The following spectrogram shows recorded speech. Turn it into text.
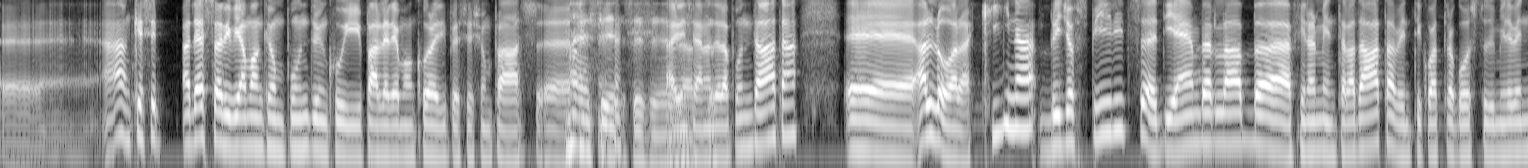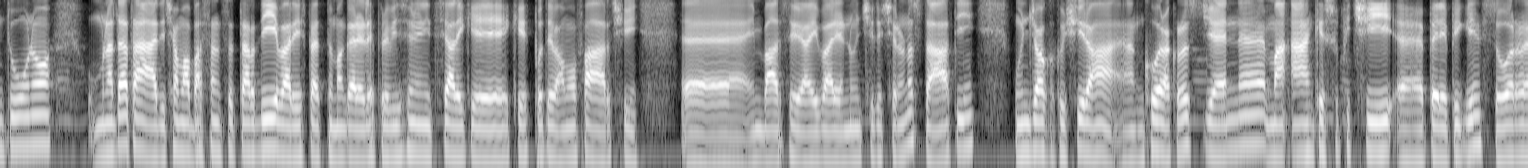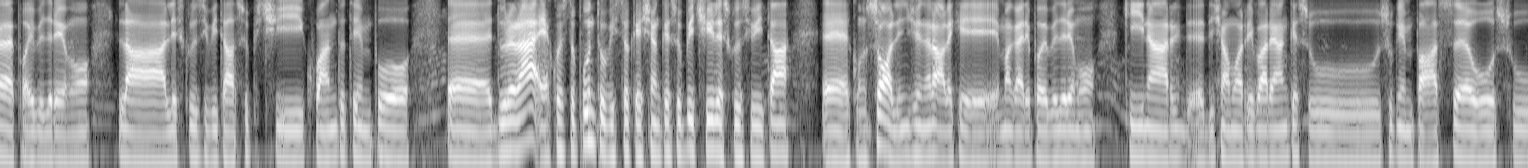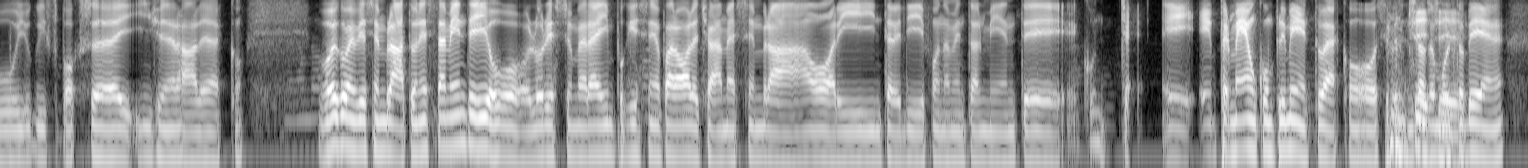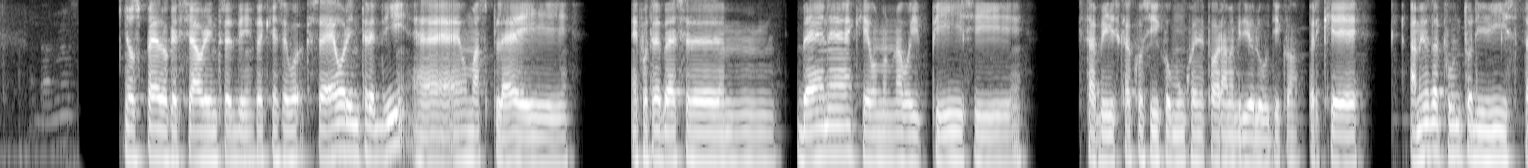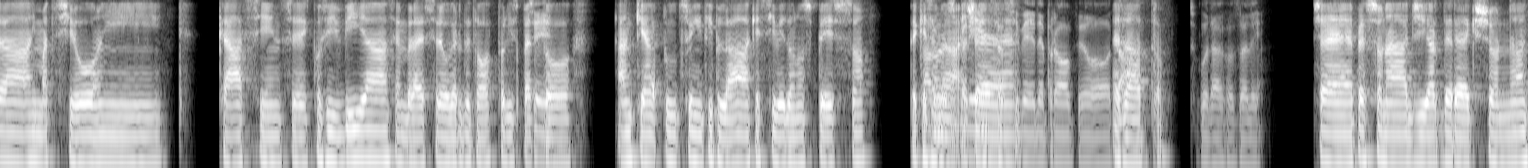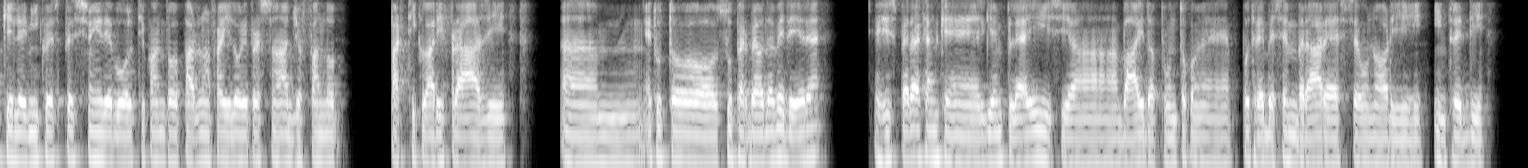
eh, anche se adesso arriviamo anche a un punto in cui parleremo ancora di PlayStation Plus eh, eh sì, sì, sì, all'interno esatto. della puntata. Eh, allora, Kina Bridge of Spirits di Amber Lab, eh, finalmente la data, 24 agosto 2021, una data diciamo abbastanza tardiva rispetto magari alle previsioni iniziali che, che potevamo farci eh, in base ai vari annunci che c'erano stati. Un gioco che uscirà ancora cross-gen, ma anche su PC eh, per Epic Game Store, poi vedremo la, l'esclusività su PC, quanto tempo eh, durerà e a questo punto, visto che esce anche su PC, l'esclusività eh, console in generale, che magari poi vedremo Kina eh, diciamo, arrivare anche su, su Game Pass o su Xbox in generale, ecco. Voi come vi è sembrato? Onestamente io lo riassumerei in pochissime parole, cioè a me sembra Ori in 3D fondamentalmente, con, cioè, e, e, per me è un complimento, ecco, si è presentato sì, molto sì. bene. Io spero che sia ora in 3D, perché se, se è ora in 3D è un must play e potrebbe essere mm, bene che una nuova IP si stabilisca così comunque nel programma videoludico, perché almeno dal punto di vista animazioni, cutscenes e così via, sembra essere over the top rispetto sì. anche a produzioni AAA che si vedono spesso. Perché allora, sembra, l'esperienza cioè... si vede proprio esatto. su quella cosa lì. C'è personaggi, art direction, anche le micro espressioni dei volti quando parlano fra i loro personaggi o fanno particolari frasi. Um, è tutto super bello da vedere e si spera che anche il gameplay sia valido appunto come potrebbe sembrare essere un Ori in 3D.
